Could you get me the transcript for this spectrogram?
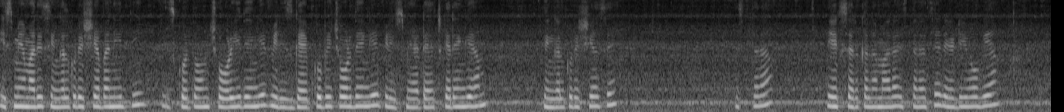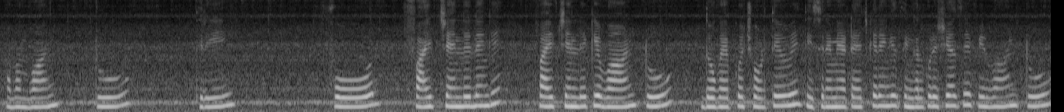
इसमें हमारी सिंगल क्रोशिया बनी थी। इसको तो हम छोड़ ही देंगे। फिर इस गैप को भी छोड़ देंगे। फिर इसमें अटैच करेंगे हम सिंगल क्रोशिया से। इस तरह। एक सर्कल हमारा इस तरह से रेडी हो गया। अब हम one two three four five chain ले लेंगे। फाइव चेन लेके वन टू दो गैप को छोड़ते हुए तीसरे में अटैच करेंगे सिंगल क्रोशिया से। फिर one two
